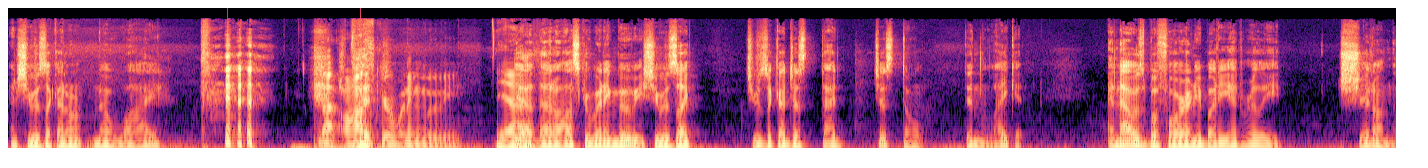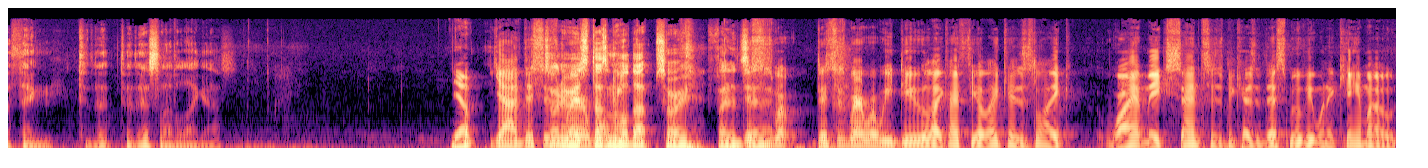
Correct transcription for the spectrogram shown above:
and she was like, "I don't know why." That Oscar-winning movie. Yeah, yeah, that Oscar-winning movie. She was like, she was like, "I just, I just don't, didn't like it," and that was before anybody had really shit on the thing to the to this level, I guess. yep. Yeah, this is. So, anyways, where it doesn't we- hold up. Sorry if I didn't say this that. is what this is where what we do like i feel like is like why it makes sense is because this movie when it came out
